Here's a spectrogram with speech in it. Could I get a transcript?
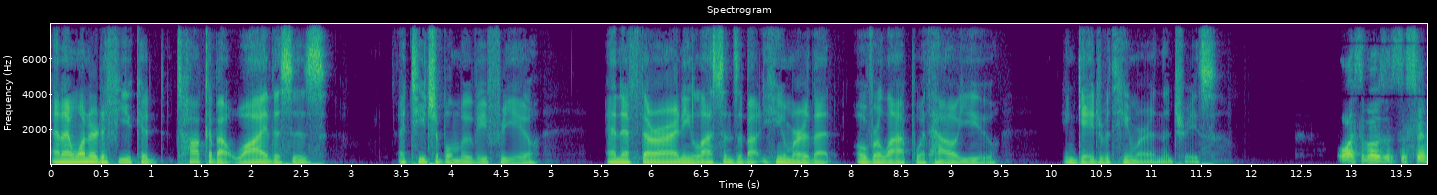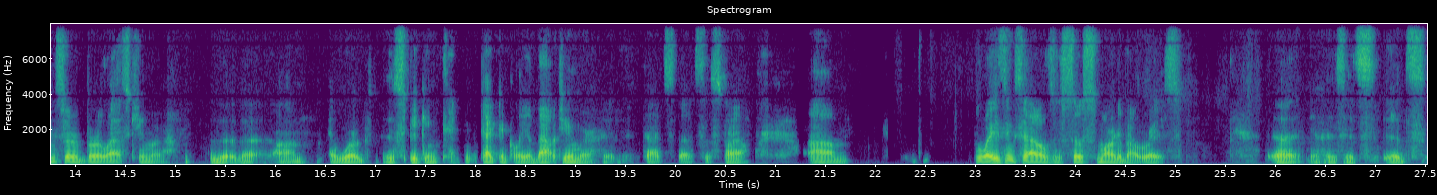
And I wondered if you could talk about why this is a teachable movie for you, and if there are any lessons about humor that overlap with how you engage with humor in the trees? Well, I suppose it's the same sort of burlesque humor. The, the um, and we're speaking te- technically about humor. That's that's the style. Um, Blazing Saddles is so smart about race. Uh, it's, it's it's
